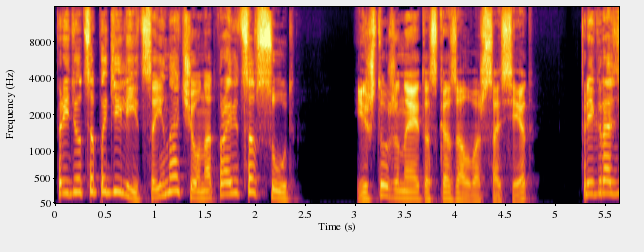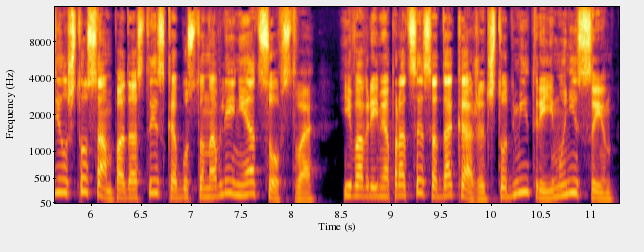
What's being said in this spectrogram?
придется поделиться, иначе он отправится в суд. И что же на это сказал ваш сосед? Пригрозил, что сам подаст иск об установлении отцовства и во время процесса докажет, что Дмитрий ему не сын,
